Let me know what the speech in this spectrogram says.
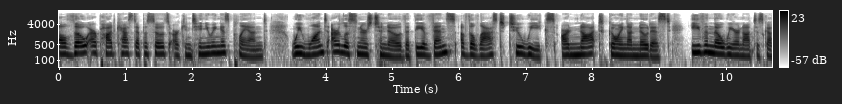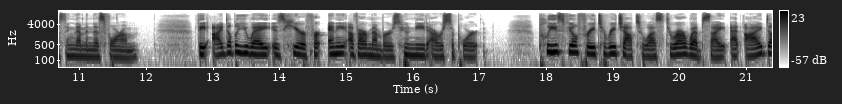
Although our podcast episodes are continuing as planned, we want our listeners to know that the events of the last two weeks are not going unnoticed, even though we are not discussing them in this forum. The IWA is here for any of our members who need our support. Please feel free to reach out to us through our website at iwagraz.org.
